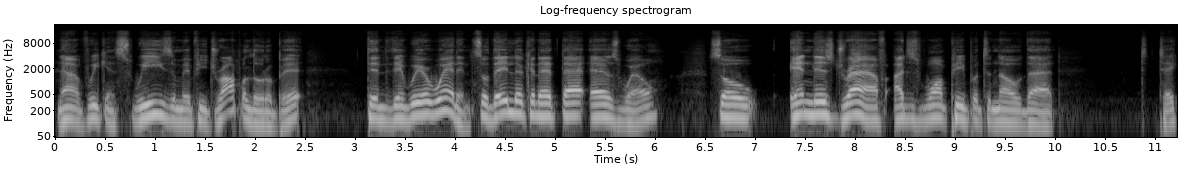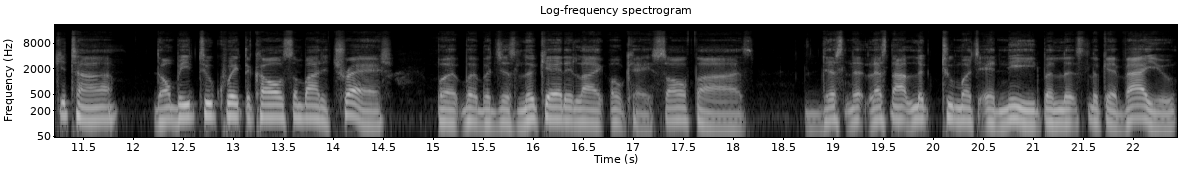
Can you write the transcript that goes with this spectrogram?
Now, if we can squeeze him, if he drop a little bit, then then we're winning. So they looking at that as well. So in this draft, I just want people to know that take your time. Don't be too quick to call somebody trash, but but but just look at it like okay, soft eyes. Just let's not look too much at need, but let's look at value.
